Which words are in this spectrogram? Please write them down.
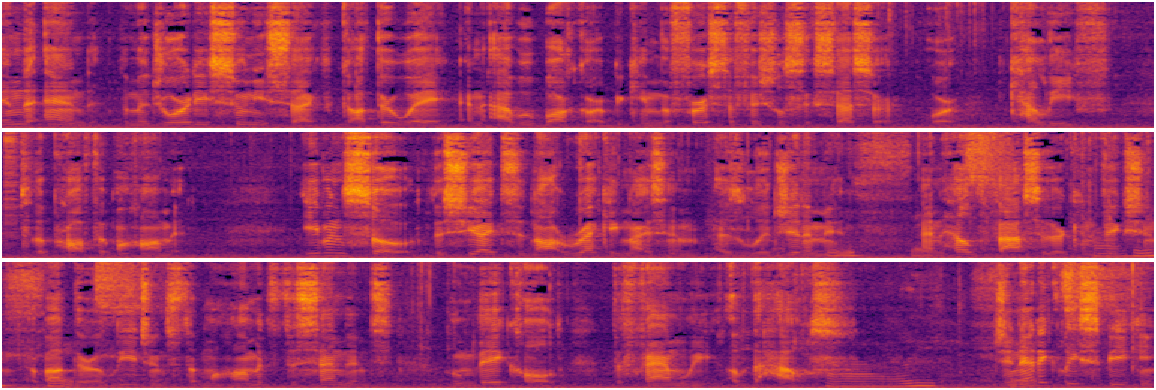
In the end, the majority Sunni sect got their way, and Abu Bakr became the first official successor, or caliph, to the Prophet Muhammad. Even so, the Shiites did not recognize him as legitimate and held fast to their conviction about their allegiance to Muhammad's descendants, whom they called the family of the house. Genetically speaking,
